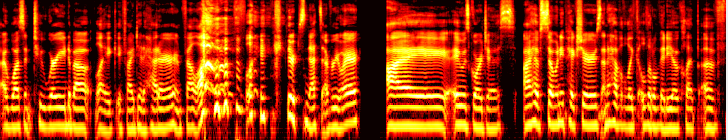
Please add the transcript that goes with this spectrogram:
I wasn't too worried about like if I did a header and fell off. like there's nets everywhere. I it was gorgeous. I have so many pictures and I have like a little video clip of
